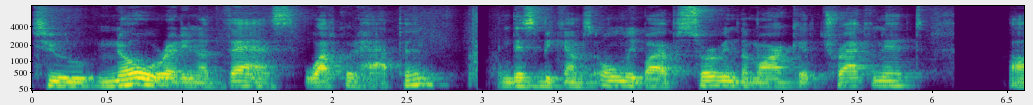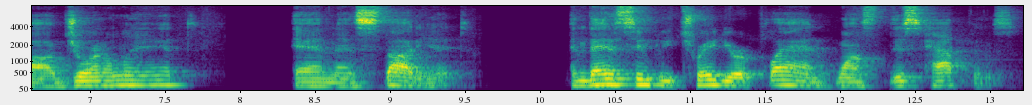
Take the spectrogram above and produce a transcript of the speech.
to know already in advance what could happen. And this becomes only by observing the market, tracking it, uh, journaling it, and then studying it. And then simply trade your plan once this happens.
